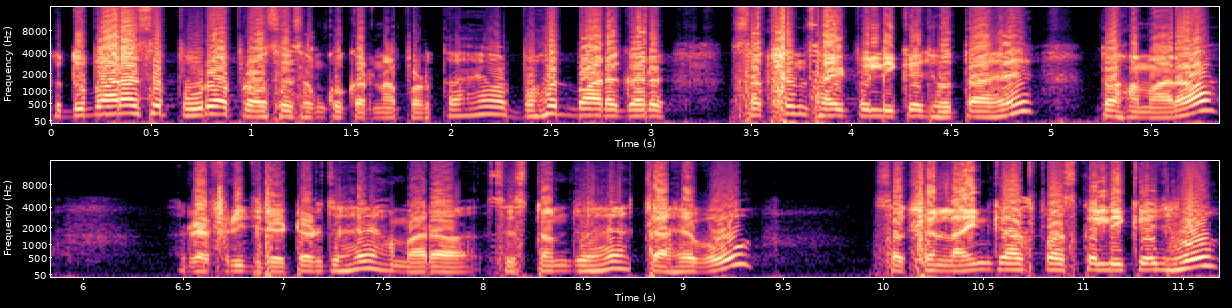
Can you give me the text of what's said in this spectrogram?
तो दोबारा से पूरा प्रोसेस हमको करना पड़ता है और बहुत बार अगर सक्शन साइड पे लीकेज होता है तो हमारा रेफ्रिजरेटर जो है, हमारा सिस्टम जो है, चाहे वो सक्शन लाइन के आसपास का लीकेज हो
